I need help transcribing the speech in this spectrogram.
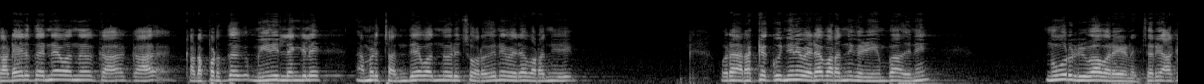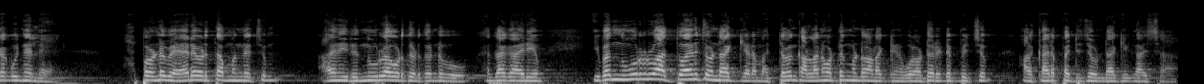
കടയിൽ തന്നെ വന്ന് കടപ്പുറത്ത് മീനില്ലെങ്കിൽ നമ്മൾ ചന്തേ വന്ന് ഒരു ചൊറകിന് വില പറഞ്ഞ് ഒരു അറക്കക്കുഞ്ഞിന് വില പറഞ്ഞു കഴിയുമ്പോൾ അതിന് നൂറ് രൂപ പറയണം. ചെറിയ അറക്കക്കുഞ്ഞല്ലേ? അപ്പോൾ വേറെ ഒരുത്തൻ വന്നുവെച്ചും അതിന് ഇരുന്നൂറ് രൂപ കൊടുത്ത് എടുത്തുകൊണ്ട് പോകും എന്താ കാര്യം? ഇവൻ നൂറ് രൂപ അധ്വാനിച്ചുണ്ടാക്കിയാണ് മറ്റവൻ കള്ളനോട്ടം കൊണ്ട് നടക്കുകയാണ്. ഓട്ടോ ഇരട്ടിപ്പിച്ചും ആൾക്കാരെ പറ്റിച്ചും ഉണ്ടാക്കിയ കാശാണ്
